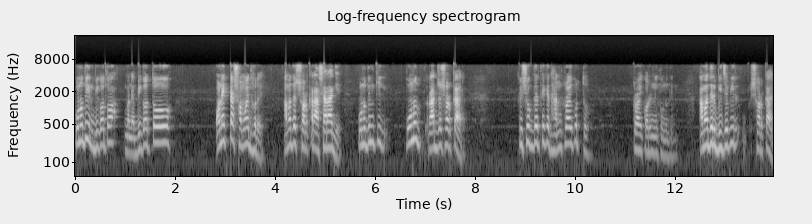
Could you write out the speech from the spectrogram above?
কোনোদিন বিগত মানে বিগত অনেকটা সময় ধরে আমাদের সরকার আসার আগে কোনোদিন কি কোন রাজ্য সরকার কৃষকদের থেকে ধান ক্রয় করত? ক্রয় করেনি কোনোদিন। আমাদের বিজেপির সরকার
